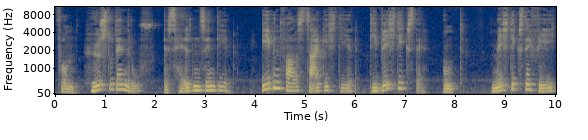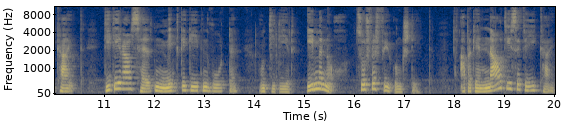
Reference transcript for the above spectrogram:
von Hörst du den Ruf des Heldens in dir? Ebenfalls zeige ich dir die wichtigste und mächtigste Fähigkeit, die dir als Helden mitgegeben wurde und die dir immer noch zur Verfügung steht. Aber genau diese Fähigkeit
